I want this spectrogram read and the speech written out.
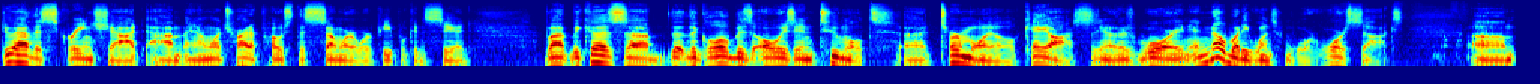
do have this screenshot, um, and I want to try to post this somewhere where people can see it. But because uh, the, the globe is always in tumult, uh, turmoil, chaos, you know, there's war, and, and nobody wants war. War sucks. Um,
